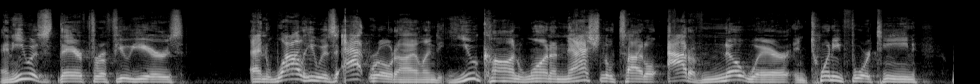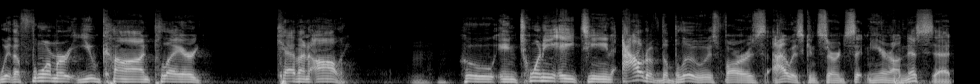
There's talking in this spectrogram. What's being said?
And he was there for a few years. And while he was at Rhode Island, UConn won a national title out of nowhere in 2014 with a former UConn player, Kevin Ollie, who in 2018, out of the blue, as far as I was concerned, sitting here on this set,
